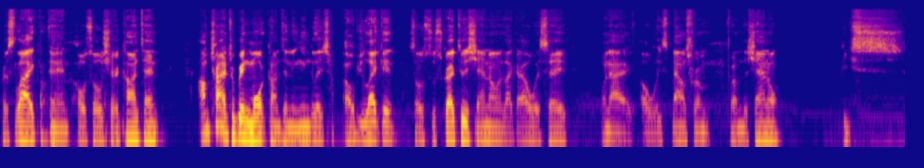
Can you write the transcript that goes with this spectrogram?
press like, and also share content. I'm trying to bring more content in English. I hope you like it. So subscribe to the channel. And like I always say, when I always bounce from from the channel. Peace.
